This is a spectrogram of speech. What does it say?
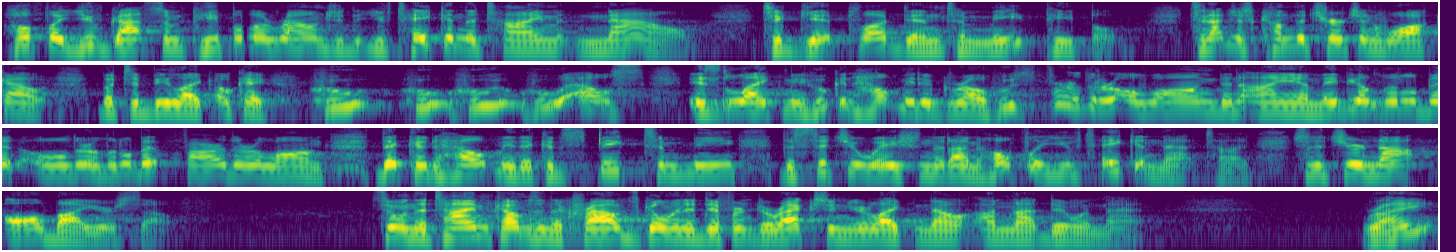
Hopefully, you've got some people around you that you've taken the time now to get plugged in, to meet people, to not just come to church and walk out, but to be like, okay, who, who, who, who else is like me? Who can help me to grow? Who's further along than I am? Maybe a little bit older, a little bit farther along, that could help me, that could speak to me, the situation that I'm. Hopefully, you've taken that time so that you're not all by yourself. So when the time comes and the crowd's go in a different direction, you're like, no, I'm not doing that. Right?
